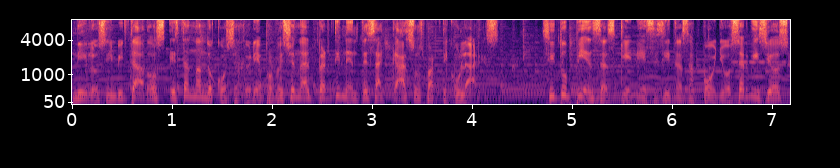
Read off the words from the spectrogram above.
ni los invitados están dando consejería profesional pertinentes a casos particulares. Si tú piensas que necesitas apoyo o servicios,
